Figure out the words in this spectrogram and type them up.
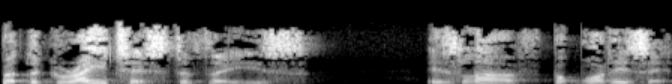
But the greatest of these is love. But what is it?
